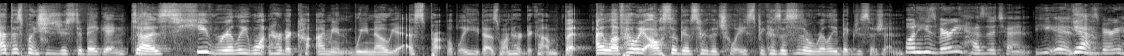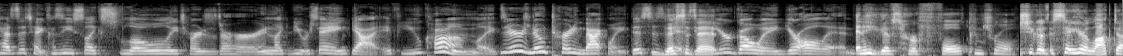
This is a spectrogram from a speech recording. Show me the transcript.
At this point, she's used to begging. Does he really want her to come? I mean, we know, yes, probably he does want her to come. But I love how he also gives her the choice because this is a really big decision. Well, and he's very hesitant. He is. Yeah. He's very hesitant because he's like slowly turns to her. And like you were saying, yeah, if you come, like there's no turning back point. This is This it. is it. You're going, you're all in. And he gives her full control. She goes, Stay here locked up,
